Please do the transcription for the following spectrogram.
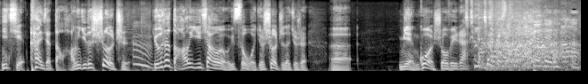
你先看一下导航仪的设置。嗯，有的时候导航仪像有一次，我就设置的就是呃，免过收费站，对对对，啊，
